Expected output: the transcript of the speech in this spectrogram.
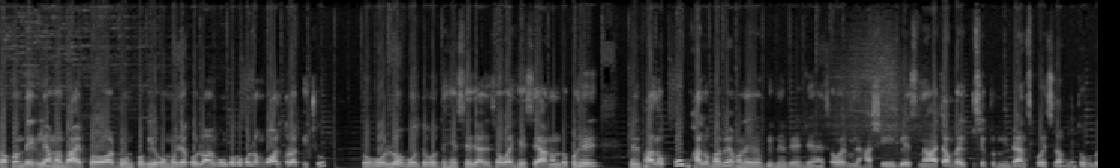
তখন দেখলে আমার ভাইপো আর বোনপো কীরকম মজা করল। আমি বোনপোকে বললাম বল তোরা কিছু। তো বলল, বলতে বলতে হেসে সবাই হেসে আনন্দ করে বেশ ভালো, খুব ভালোভাবে আমাদের পিকনিক সবাই মিলে হাসি, বেশ নাচ, আমরা একটু একটু ডান্স করেছিলাম, কিন্তু ওগুলো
